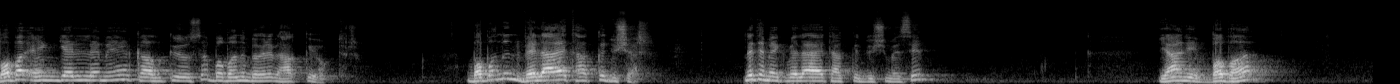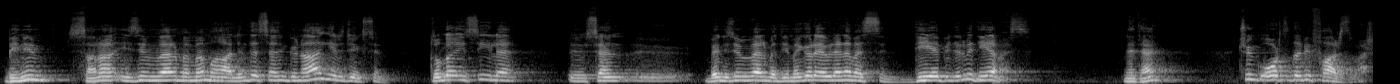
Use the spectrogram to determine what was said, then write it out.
baba engellemeye kalkıyorsa babanın böyle bir hakkı yoktur. Babanın velayet hakkı düşer. Ne demek velayet hakkı düşmesi? Yani baba benim sana izin vermemem halinde sen günaha gireceksin. Dolayısıyla e, sen e, ben izin vermediğime göre evlenemezsin diyebilir mi? Diyemez. Neden? Çünkü ortada bir farz var.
